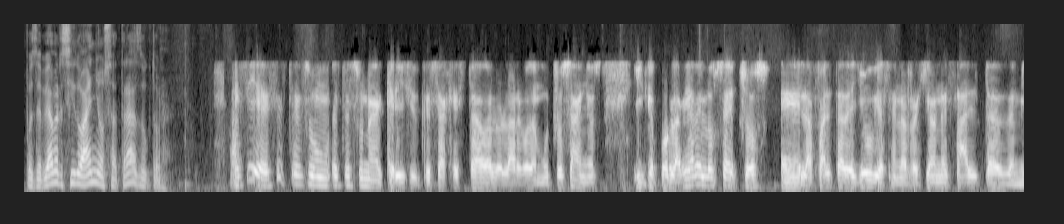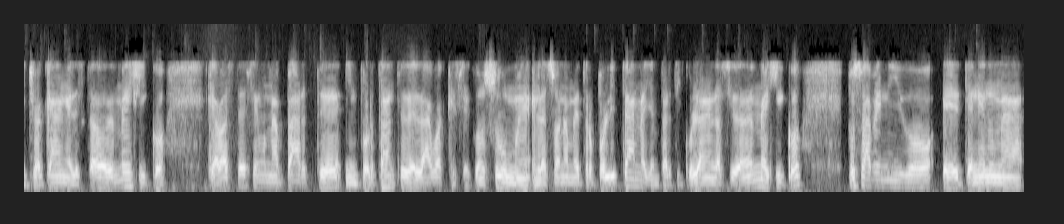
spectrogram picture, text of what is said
pues debió haber sido años atrás, doctor? Así es, este es un, esta es una crisis que se ha gestado a lo largo de muchos años y que por la vía de los hechos, eh, la falta de lluvias en las regiones altas de Michoacán, el Estado de México, que abastecen una parte importante del agua que se consume en la zona metropolitana y en particular en la Ciudad de México, pues ha venido eh, teniendo una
